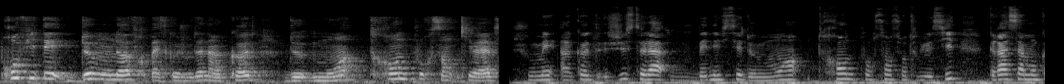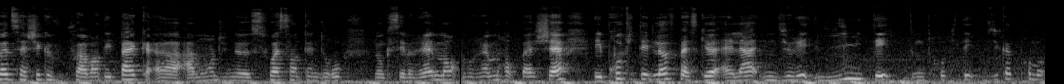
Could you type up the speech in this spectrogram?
Profitez de mon offre parce que je vous donne un code de moins 30% qui va je vous mets un code juste là, vous bénéficiez de moins 30% sur tout le site. Grâce à mon code, sachez que vous pouvez avoir des packs à, à moins d'une soixantaine d'euros. Donc c'est vraiment, vraiment pas cher. Et profitez de l'offre parce qu'elle a une durée limitée. Donc profitez du code promo.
